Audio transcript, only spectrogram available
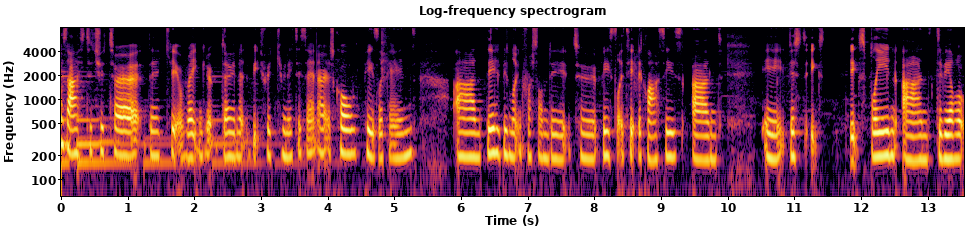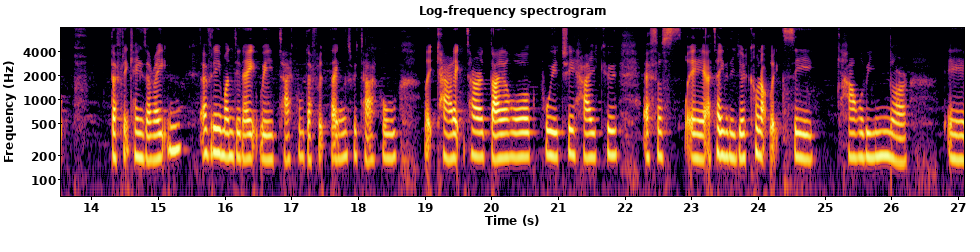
was asked to tutor the creative writing group down at the Beechwood Community Centre. It's called Paisley Pens and they had been looking for somebody to basically take the classes and uh, just ex explain and develop different kinds of writing. Every Monday night we tackle different things. We tackle like character, dialogue, poetry, haiku. If there's uh, a time of the year coming up, like say Halloween or uh,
